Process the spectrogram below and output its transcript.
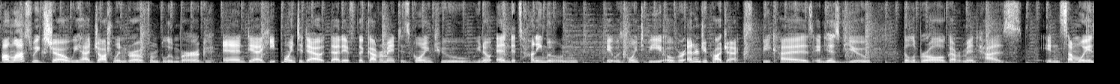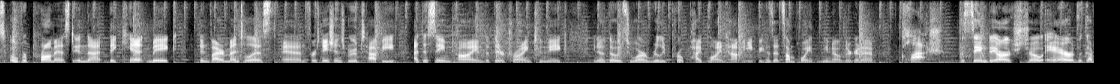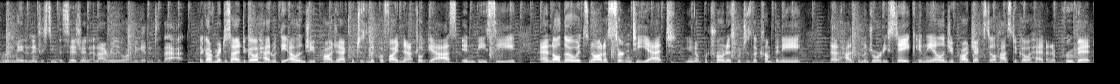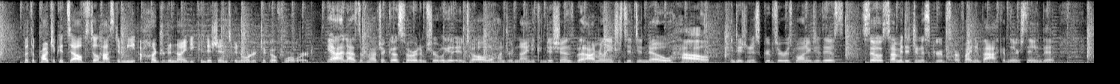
On last week's show, we had Josh Wingrove from Bloomberg, and uh, he pointed out that if the government is going to, you know, end its honeymoon, it was going to be over energy projects because, in his view, the Liberal government has, in some ways, overpromised in that they can't make environmentalists and First Nations groups happy at the same time that they're trying to make, you know, those who are really pro pipeline happy because at some point, you know, they're going to clash. The same day our show aired, the government made an interesting decision, and I really wanted to get into that. The government decided to go ahead with the LNG project, which is liquefied natural gas in BC. And although it's not a certainty yet, you know, Petronas, which is the company that has the majority stake in the LNG project, still has to go ahead and approve it. But the project itself still has to meet 190 conditions in order to go forward. Yeah, and as the project goes forward, I'm sure we'll get into all the 190 conditions, but I'm really interested to know how Indigenous groups are responding to this. So some Indigenous groups are fighting back and they're saying that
